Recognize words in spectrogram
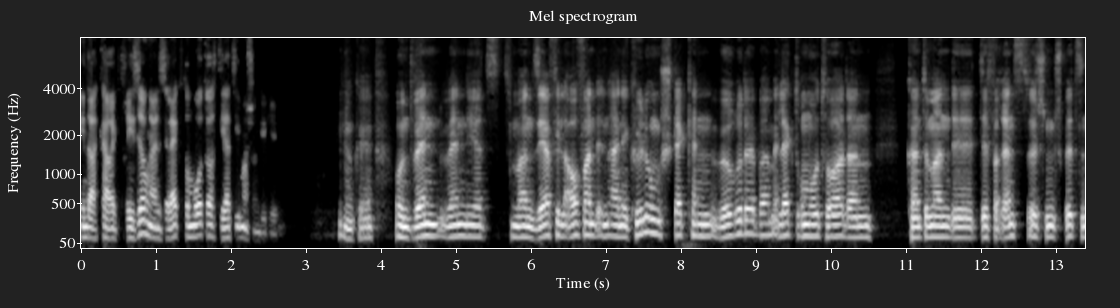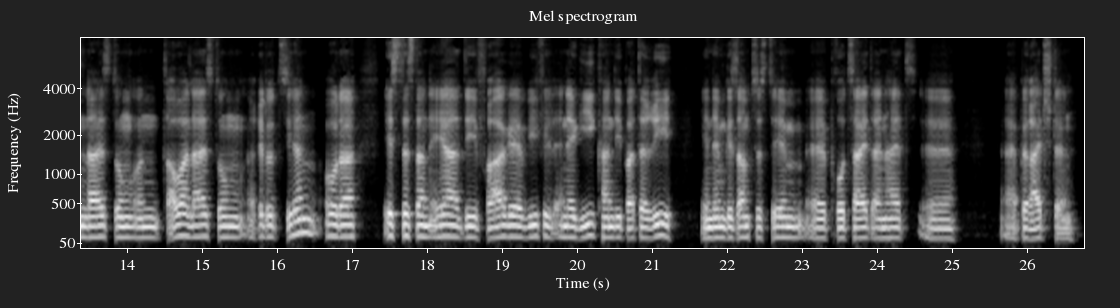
in der Charakterisierung eines Elektromotors, die hat es immer schon gegeben. Okay. Und wenn, wenn jetzt man sehr viel Aufwand in eine Kühlung stecken würde beim Elektromotor, dann könnte man die Differenz zwischen Spitzenleistung und Dauerleistung reduzieren? Oder ist es dann eher die Frage, wie viel Energie kann die Batterie in dem Gesamtsystem äh, pro Zeiteinheit äh, äh, bereitstellen?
